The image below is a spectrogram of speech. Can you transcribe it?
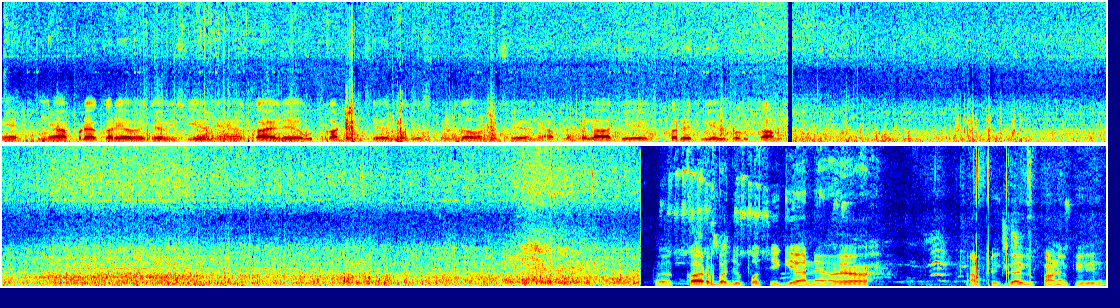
એ- ને આપણે ઘરે હવે જવી છીએ અને કાલે ઉદઘાટન છે તો દસ જવાનું છે અને આપણે પેલા આજે ઘરે જઈએ એવું થોડું કામ. ઘર બાજુ પહોંચી ગયા અને હવે આપણી ગાયું પાણી પીવી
